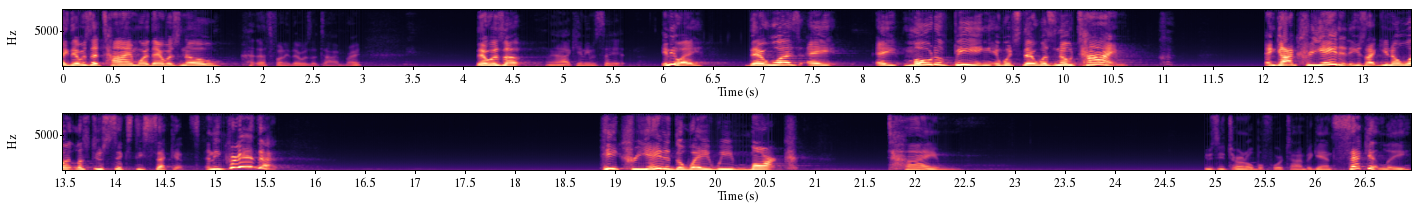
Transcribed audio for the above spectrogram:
Like there was a time where there was no, that's funny, there was a time, right? There was a, I can't even say it. Anyway, there was a, a mode of being in which there was no time. And God created. He's like, you know what? Let's do 60 seconds. And He created that. He created the way we mark time. He was eternal before time began. Secondly,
